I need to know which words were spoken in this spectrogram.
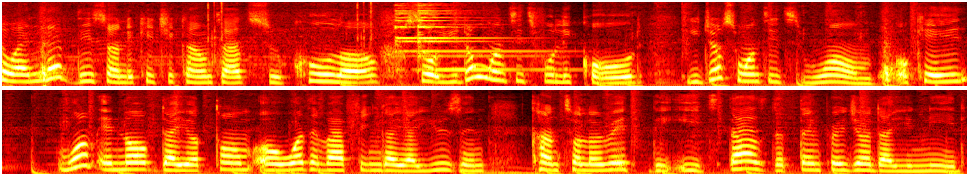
so i left this on the kitchen counter to cool off. So you don't want it fully cold. You just want it warm okay? Warm enough that your thumb or whatever finger you're using can tolerate the heat. That's the temperature that you need.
